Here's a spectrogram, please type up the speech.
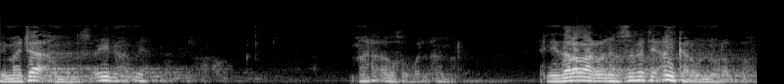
بما جاءهم من أي نعم. ما رأوه هو الأمر. يعني إذا رأوا غير صفته أنكروا أنه ربهم.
